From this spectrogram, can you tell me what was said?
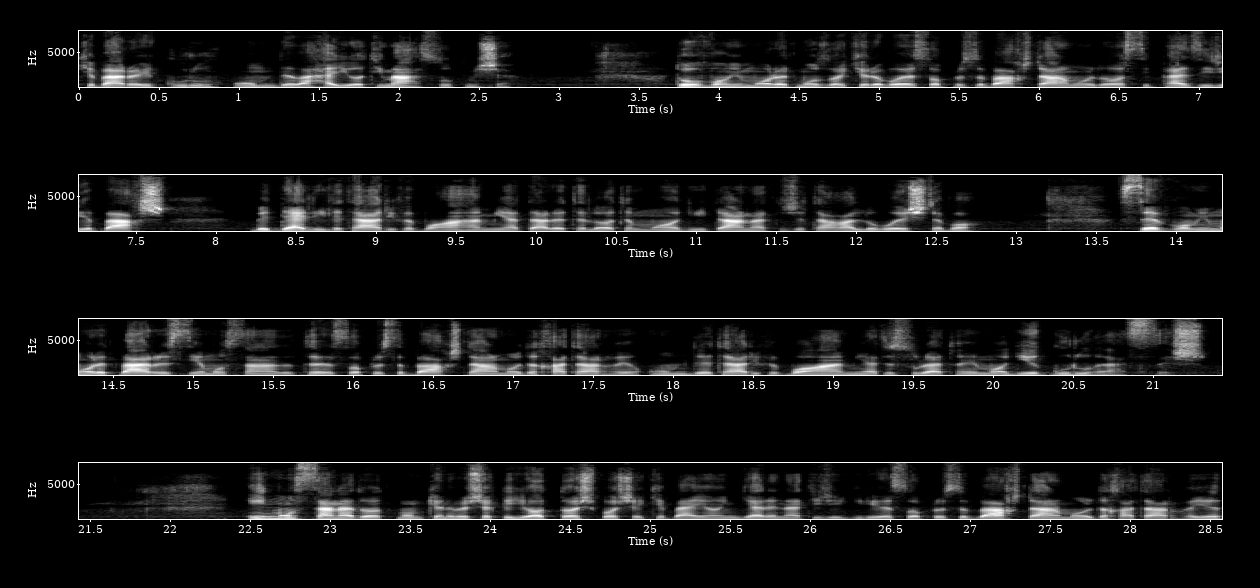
که برای گروه عمده و حیاتی محسوب میشه. دومین مورد مذاکره با حسابرس بخش در مورد آسیب پذیری بخش به دلیل تعریف با اهمیت در اطلاعات مالی در نتیجه تقلب و اشتباه. سومین مورد بررسی مستندات حسابرس بخش در مورد خطرهای عمده تعریف با اهمیت صورتهای مالی گروه هستش. این مستندات ممکنه به شکل یادداشت باشه که بیانگر نتیجه گیری حسابرس بخش در مورد خطرهای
